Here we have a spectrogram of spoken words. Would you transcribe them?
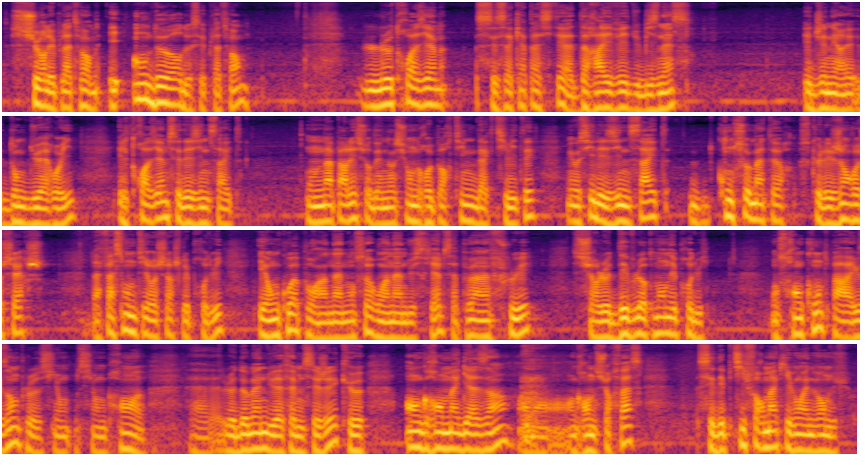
sur les plateformes et en dehors de ces plateformes. Le troisième, c'est sa capacité à driver du business et de générer donc du ROI. Et le troisième, c'est des insights. On a parlé sur des notions de reporting d'activité, mais aussi les insights consommateurs, ce que les gens recherchent, la façon dont ils recherchent les produits, et en quoi, pour un annonceur ou un industriel, ça peut influer sur le développement des produits. On se rend compte, par exemple, si on, prend euh, euh, le domaine du FMCG, que en grand magasin, en, grande surface, c'est des petits formats qui vont être vendus.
